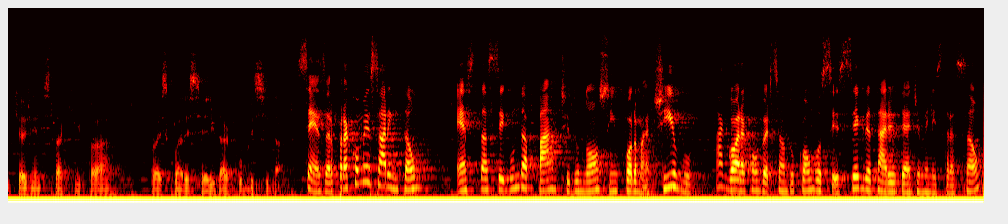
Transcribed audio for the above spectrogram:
e que a gente está aqui para esclarecer e dar publicidade. César, para começar então esta segunda parte do nosso informativo, agora conversando com você, secretário de administração,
